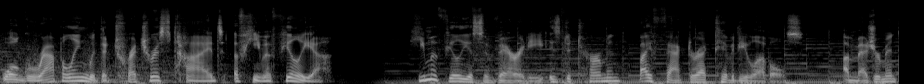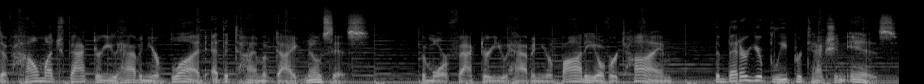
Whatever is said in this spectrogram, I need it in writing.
while grappling with the treacherous tides of hemophilia? Hemophilia severity is determined by factor activity levels, a measurement of how much factor you have in your blood at the time of diagnosis. The more factor you have in your body over time, the better your bleed protection is,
